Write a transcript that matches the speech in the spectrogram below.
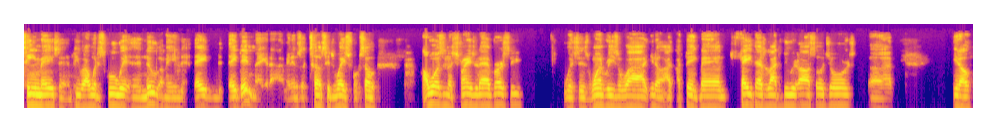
teammates and people I went to school with and knew. I mean, they they didn't make it out. I mean, it was a tough situation for them. So I wasn't a stranger to adversity which is one reason why, you know, I, I, think, man, faith has a lot to do with it also, George. Uh, you know,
